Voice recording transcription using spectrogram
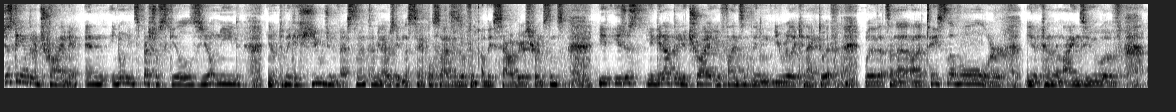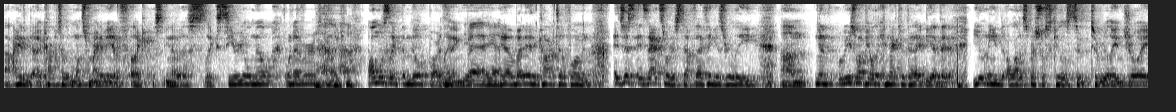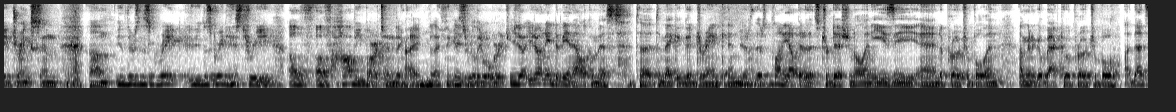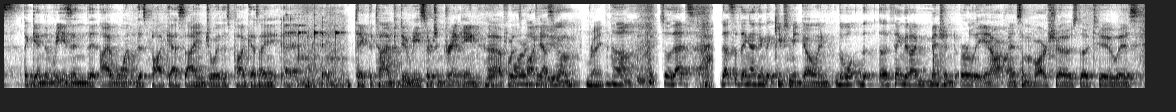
just getting out there and trying it. And you don't need special skills. You don't need, you know, to make a huge investment. I mean, I was getting the sample sizes of, of these sour beers, for instance. You, you just, you get out there, you try it, you'll find something you really connect with. Whether that's on a, on a taste level or, you know, it kind of reminds you of, uh, I had a cocktail that once reminded me of like, you know, like cereal milk, whatever. It's kind of like, almost like the milk bar thing, but, yeah, yeah. you know, but in a cocktail form. And it's just, it's that sort of stuff that I think is really, um, you know, we just want people to connect with that idea that you don't need a lot of special skills to, to really enjoy drinks. And um, you know, there's this great, this great history of, of hobby bartending that, that I think is really what we're interested You don't you don't need to be an alchemist to, to make a good drink, and there's, there's plenty out there that's traditional and easy and approachable. And I'm gonna go back to approachable. Uh, that's again the reason that I want this podcast. I enjoy this podcast. I uh, take the time to do research and drinking uh, for this R&D, podcast. yeah. Right. Um, so that's that's the thing I think that keeps me going. The, the, the thing that I mentioned early in our in some of our shows though too is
